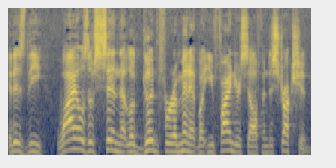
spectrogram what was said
It is the wiles of sin that look good for a minute, but you find yourself in destruction.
